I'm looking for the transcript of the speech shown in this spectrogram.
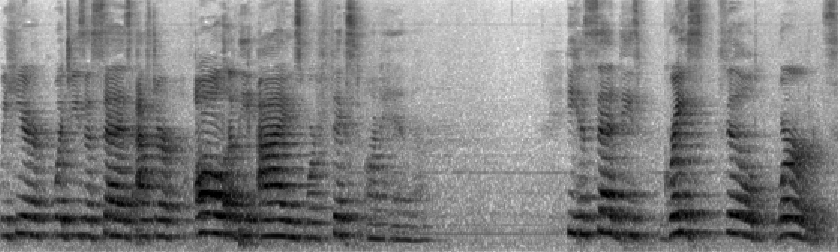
We hear what Jesus says after all of the eyes were fixed on him. He has said these grace filled words.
